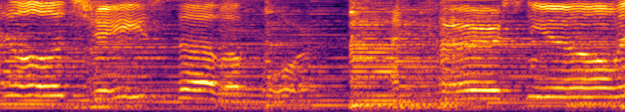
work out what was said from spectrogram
Unbridled chase the poor and curse you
